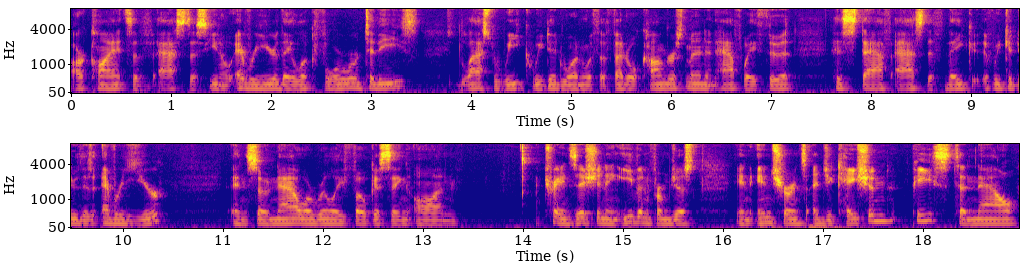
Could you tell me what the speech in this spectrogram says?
our clients have asked us, you know, every year they look forward to these. Last week we did one with a federal congressman, and halfway through it, his staff asked if they could, if we could do this every year. And so now we're really focusing on transitioning even from just an insurance education piece to now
